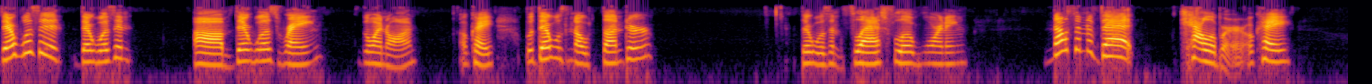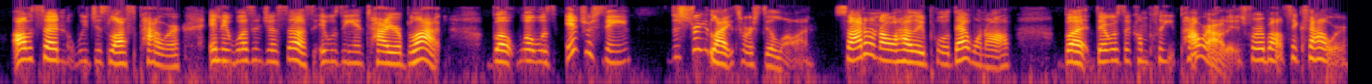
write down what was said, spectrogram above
there wasn't there wasn't um there was rain going on, okay, but there was no thunder, there wasn't flash flood warning, nothing of that caliber, okay? All of a sudden we just lost power and it wasn't just us, it was the entire block. But what was interesting, the street lights were still on. So I don't know how they pulled that one off, but there was a complete power outage for about 6 hours.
